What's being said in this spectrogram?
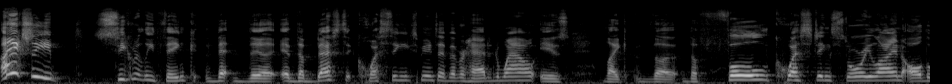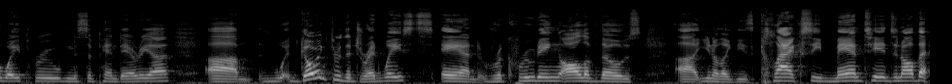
I actually secretly think that the the best questing experience I've ever had in WoW is like the the full questing storyline all the way through Miss Pandaria, um, going through the Dread Wastes and recruiting all of those, uh, you know, like these Klaxxi Mantids and all that.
